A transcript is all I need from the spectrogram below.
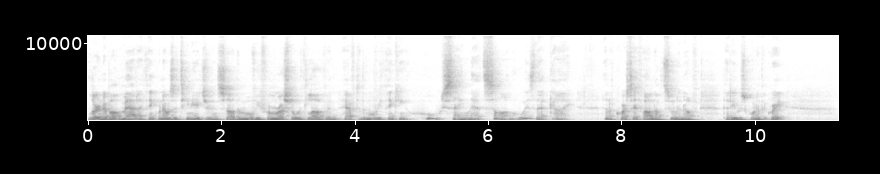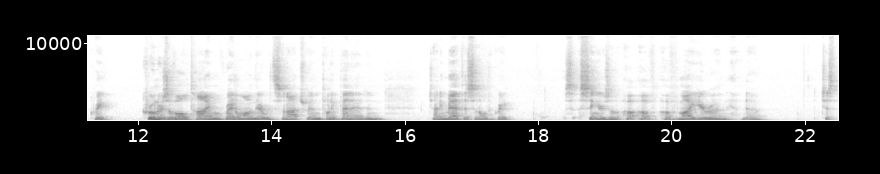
learned about Matt, I think, when I was a teenager and saw the movie From Russia with Love. And after the movie, thinking, who sang that song? Who is that guy? And of course, I found out soon enough that he was one of the great, great crooners of all time, right along there with Sinatra and Tony Bennett and Johnny Mathis and all the great singers of, of, of my era and, and uh, just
